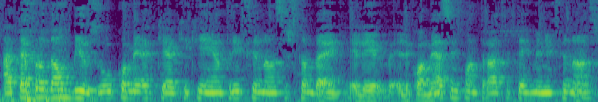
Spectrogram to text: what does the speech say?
até para eu dar um bizu, como é que é aqui que entra em finanças também. Ele, ele começa em contrato e termina em finanças.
